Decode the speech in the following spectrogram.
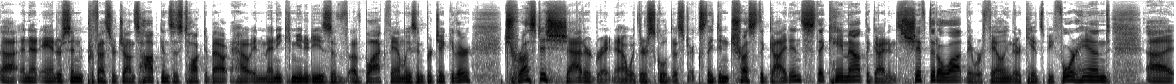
uh, Annette Anderson, Professor Johns Hopkins, has talked about how in many communities of of Black families in particular, trust is shattered right now with their school districts. They didn't trust the guidance that came out. The guidance shifted a lot. They were failing their kids beforehand. Uh,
